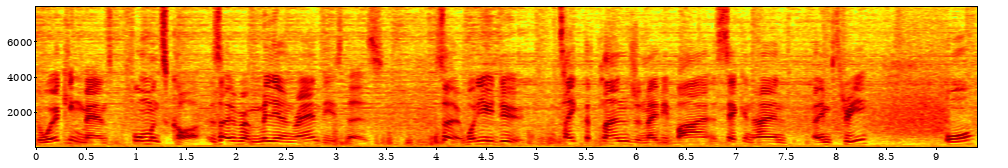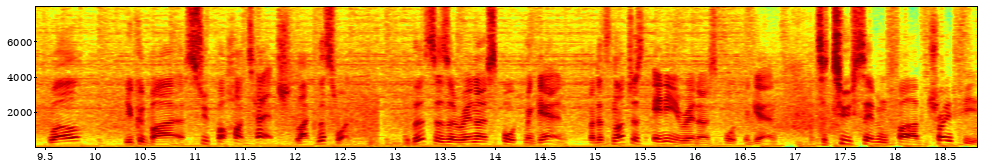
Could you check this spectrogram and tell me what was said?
the working man's performance car, is over a million rand these days. So what do you do? Take the plunge and maybe buy a second-hand M3? Or, well, you could buy a super hot hatch like this one. This is a Renault Sport Megane, but it's not just any Renault Sport Megane. It's a 275 trophy.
